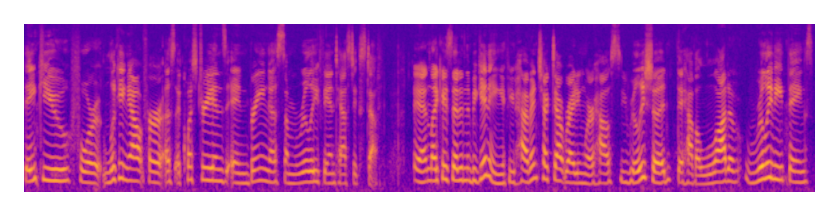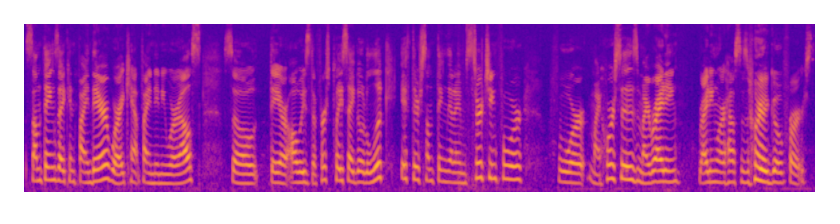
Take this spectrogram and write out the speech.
Thank you for looking out for us equestrians and bringing us some really fantastic stuff. And like I said in the beginning, if you haven't checked out Riding Warehouse, you really should. They have a lot of really neat things. Some things I can find there where I can't find anywhere else. So they are always the first place I go to look if there's something that I'm searching for for my horses, my riding, riding warehouse is where I go first.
